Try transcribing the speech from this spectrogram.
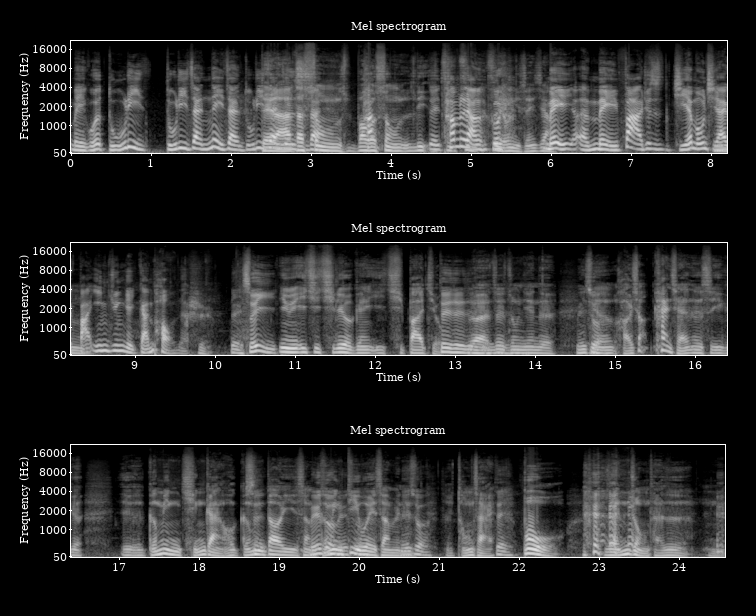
美国独立独立战、内战、独立战争时代，他送包括送立，对他们两个美呃美法就是结盟起来嗯。把英军给赶跑的，是。对，所以因为一七七六跟一七八九，对对对这中间的没错，呃好像看起来那是一个呃革命情感和革命道义上、革命地位上面的没错，同才，对。不人种才是嗯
